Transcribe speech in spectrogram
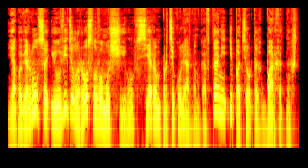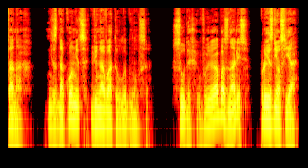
Я повернулся и увидел рослого мужчину в сером партикулярном кафтане и потертых бархатных штанах. Незнакомец виновато улыбнулся. — Сударь, вы обознались, — произнес я.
